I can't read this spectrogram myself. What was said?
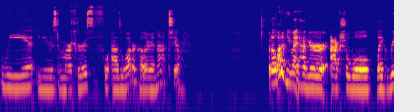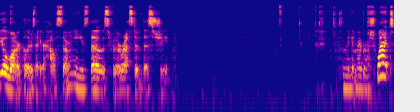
we used markers for as watercolor in that too. But a lot of you might have your actual like real watercolors at your house. So I'm gonna use those for the rest of this shape. So I'm gonna get my brush wet,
